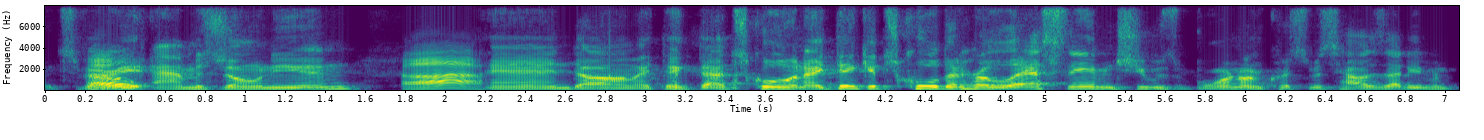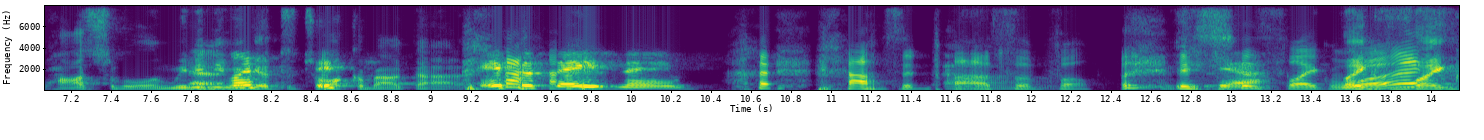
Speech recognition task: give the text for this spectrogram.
It's very Oh. Amazonian, Ah, and um, I think that's cool. And I think it's cool that her last name and she was born on Christmas. How is that even possible? And we didn't Yeah. even get to talk about that. It's a stage name. how's it possible? It's Yeah. just like Like what? like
